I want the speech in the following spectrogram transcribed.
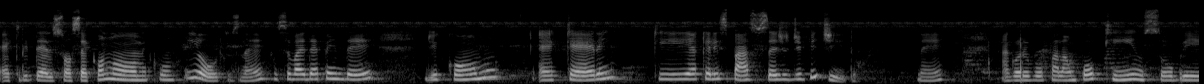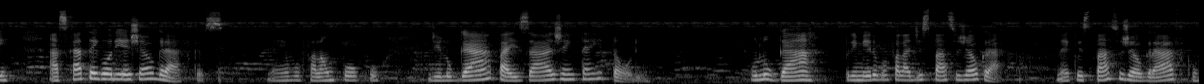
é critério socioeconômico e outros, né? Isso vai depender de como é, querem que aquele espaço seja dividido, né? Agora eu vou falar um pouquinho sobre as categorias geográficas. Né? Eu vou falar um pouco de lugar, paisagem e território. O lugar, primeiro eu vou falar de espaço geográfico né? Que o espaço geográfico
